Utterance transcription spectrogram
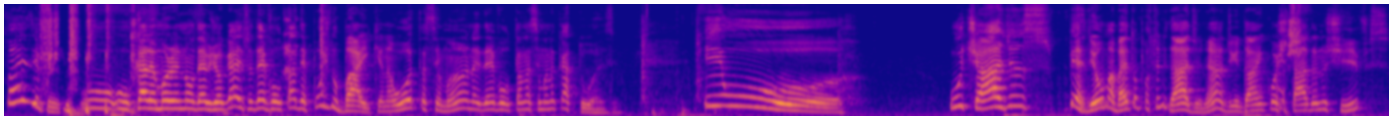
Mas, enfim, o, o Kyler Murray não deve jogar, isso deve voltar depois do bye, que é na outra semana, e deve voltar na semana 14. E o. O Chargers perdeu uma baita oportunidade, né? De dar uma encostada nos Chiefs.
